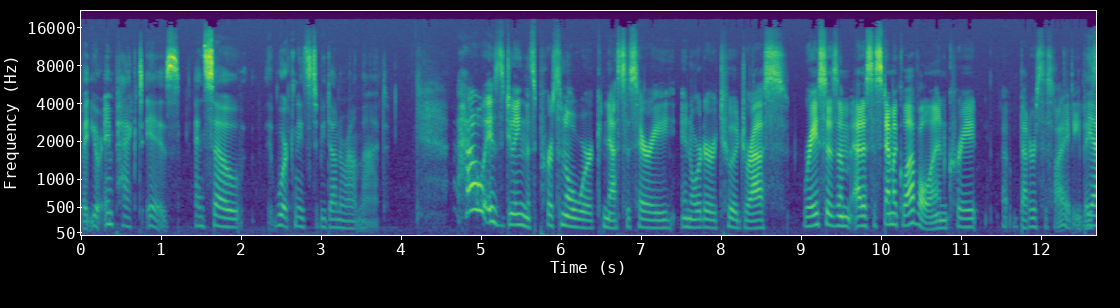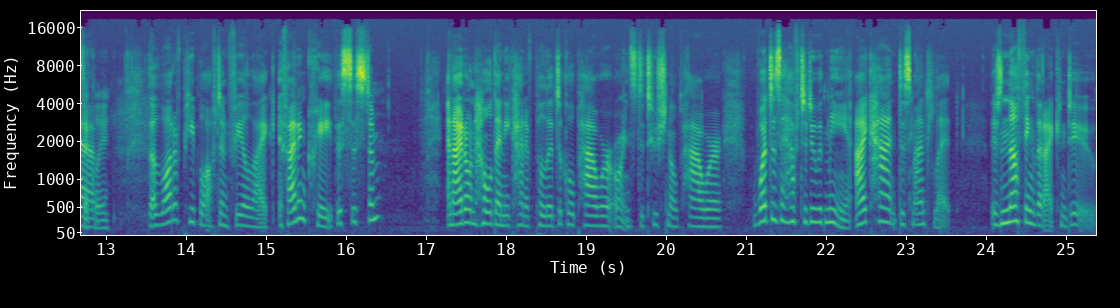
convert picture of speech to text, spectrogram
but your impact is. And so work needs to be done around that. How is doing this personal work necessary in order to address racism at a systemic level and create a better society, basically? Yeah. A lot of people often feel like if I didn't create this system, and I don't hold any kind of political power or institutional power, what does it have to do with me? I can't dismantle it. There's nothing that I can do.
